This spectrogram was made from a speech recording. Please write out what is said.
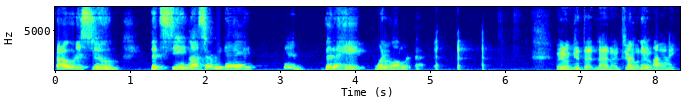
but I would assume that seeing us every day, eh, a bit of hate went along with that. We don't get that 90210 I mean, money.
